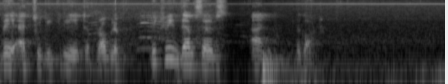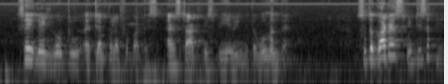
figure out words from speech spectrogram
they actually create a problem between themselves and the God. Say they will go to a temple of a goddess and start misbehaving with a woman there. So the goddess will disappear.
